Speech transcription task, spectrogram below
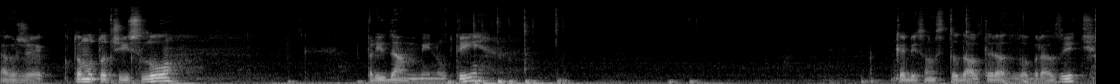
Takže k tomuto číslu pridám minuty. Keby som si to dal teraz zobraziť,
